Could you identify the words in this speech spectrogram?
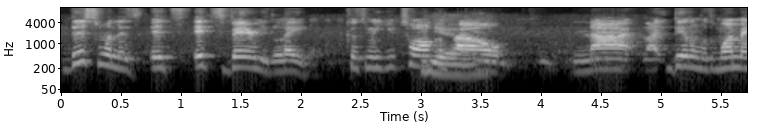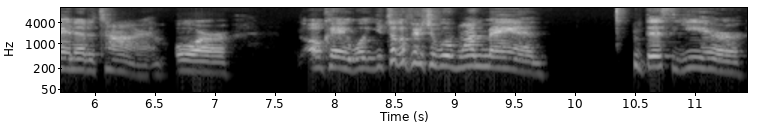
this one is it's it's very layered because when you talk Yeah. about not like dealing with one man at a time, or okay, well you took a picture with one man this year,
